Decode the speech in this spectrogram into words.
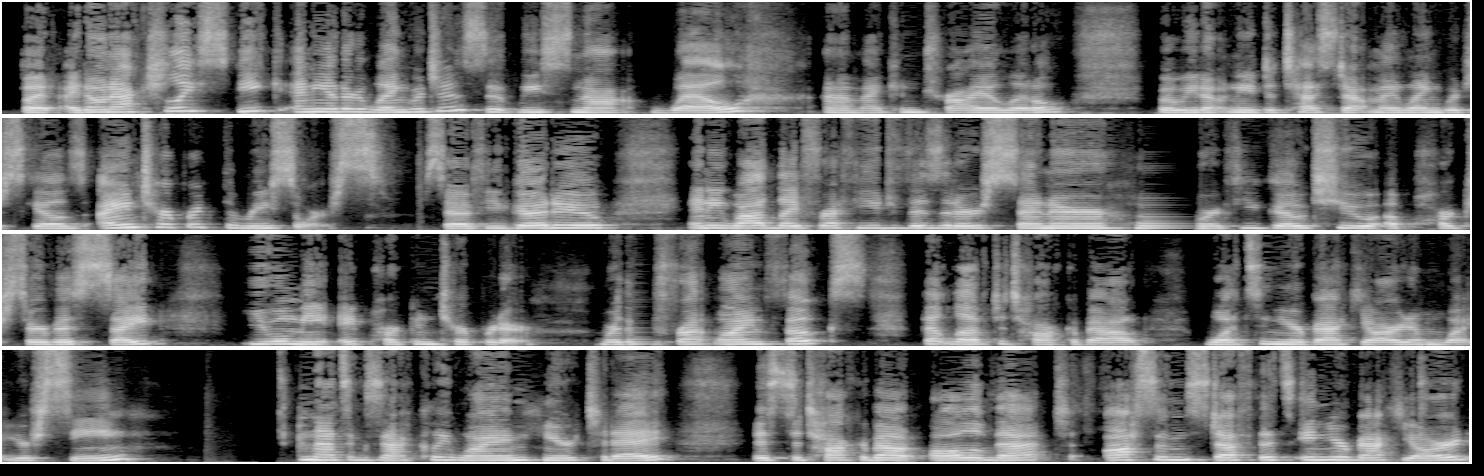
but I don't actually speak any other languages, at least not well. Um, I can try a little, but we don't need to test out my language skills. I interpret the resource. So if you go to any wildlife refuge visitor center, or if you go to a park service site, you will meet a park interpreter. We're the frontline folks that love to talk about what's in your backyard and what you're seeing. And that's exactly why I'm here today, is to talk about all of that awesome stuff that's in your backyard.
